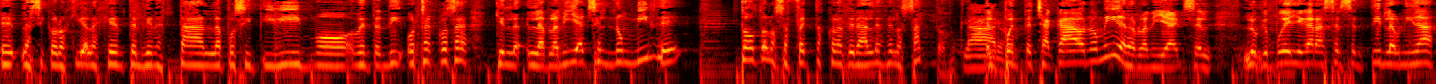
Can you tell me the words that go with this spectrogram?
eh, la psicología de la gente, el bienestar, la positivismo, ¿me entendí? Otra cosa que la, la planilla Excel no mide todos los efectos colaterales de los actos. Claro. El puente Chacao no mide la planilla Excel, lo que puede llegar a hacer sentir la unidad,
